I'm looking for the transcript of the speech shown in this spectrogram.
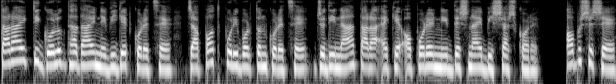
তারা একটি গোলকধাঁধায় নেভিগেট করেছে, যা পথ পরিবর্তন করেছে, যদি না, তারা একে অপরের নির্দেশনায় বিশ্বাস করে। অবশেষে,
